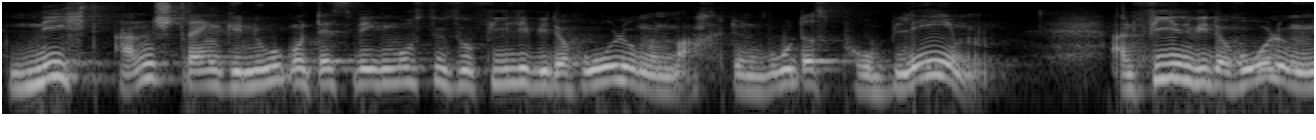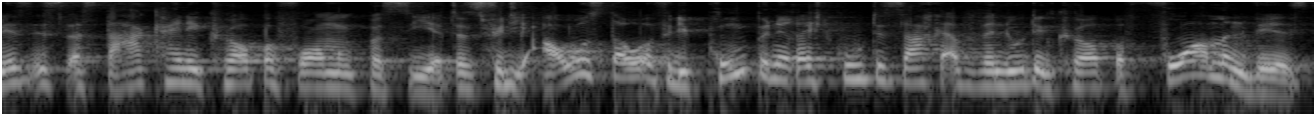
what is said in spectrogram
nicht anstrengend genug und deswegen musst du so viele Wiederholungen machen. Und wo das Problem an vielen Wiederholungen ist, ist, dass da keine Körperformung passiert. Das ist für die Ausdauer, für die Pumpe eine recht gute Sache, aber wenn du den Körper formen willst,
